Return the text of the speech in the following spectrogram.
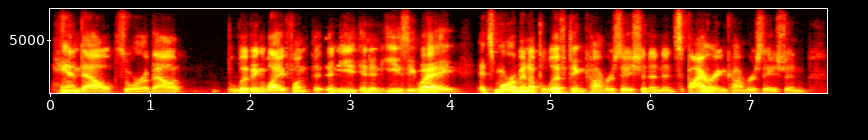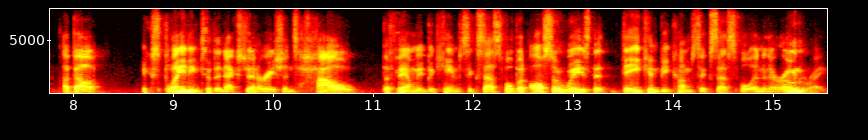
handouts or about living life on in, in an easy way. It's more of an uplifting conversation, an inspiring conversation about explaining to the next generations how the family became successful, but also ways that they can become successful in their own right.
